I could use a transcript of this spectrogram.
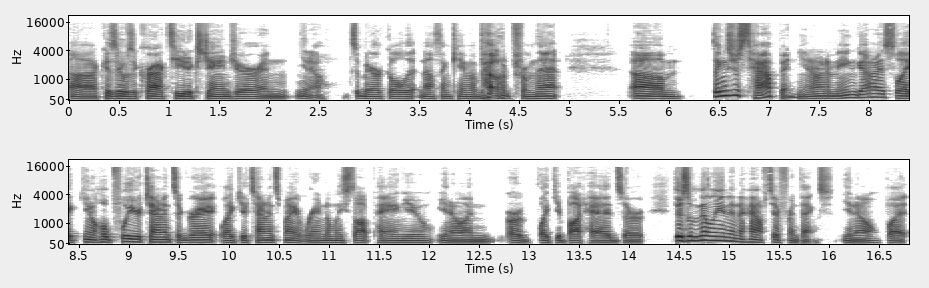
because uh, it was a cracked heat exchanger, and you know, it's a miracle that nothing came about from that. Um, things just happen you know what i mean guys? Like you know hopefully your tenants are great like your tenants might randomly stop paying you you know and or like you butt heads or there's a million and a half different things you know? But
